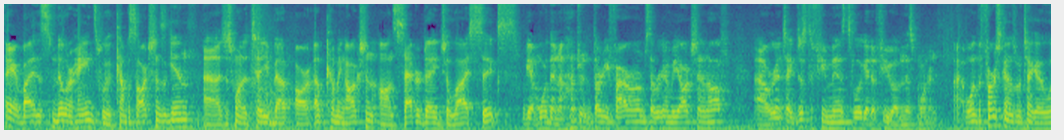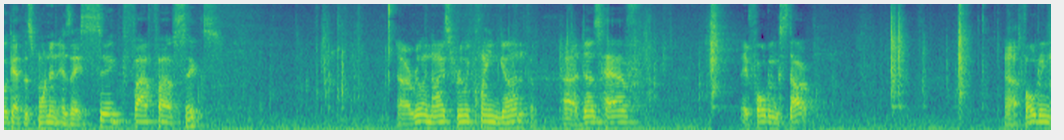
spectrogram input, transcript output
Hey everybody, this is Miller Haynes with Compass Auctions again. I uh, just wanted to tell you about our upcoming auction on Saturday, July 6th. We got more than 130 firearms that we're going to be auctioning off. Uh, we're going to take just a few minutes to look at a few of them this morning. One of the first guns we're taking a look at this morning is a SIG 556. A really nice, really clean gun. Uh, does have a folding stock, uh, folding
